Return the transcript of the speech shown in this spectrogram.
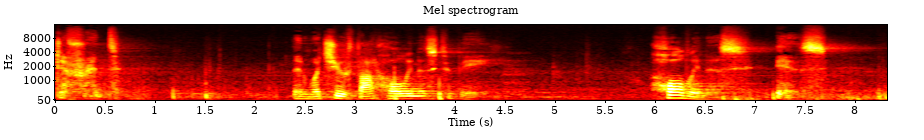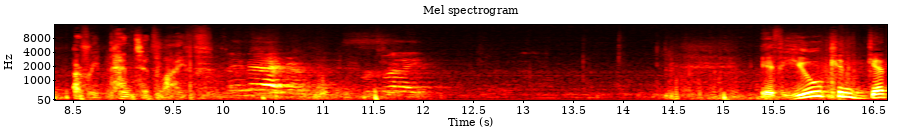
different than what you thought holiness to be. Holiness is a repentant life. If you can get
